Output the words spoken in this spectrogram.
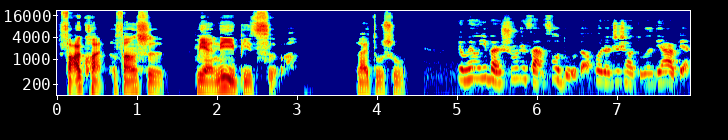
罚款的方式勉励彼此吧，来读书。有没有一本书是反复读的，或者至少读了第二遍？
